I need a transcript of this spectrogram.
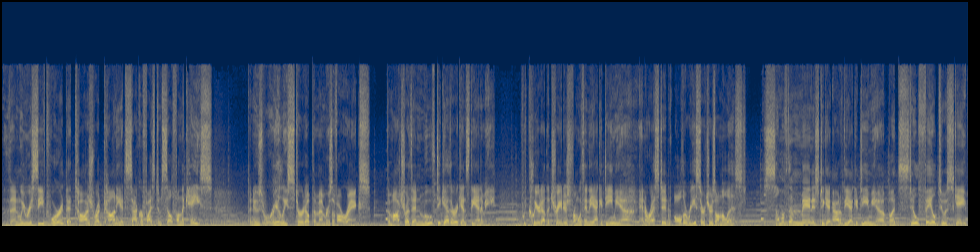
then we received word that Taj Rudkani had sacrificed himself on the case. The news really stirred up the members of our ranks. The Matra then moved together against the enemy. We cleared out the traitors from within the Akademiya and arrested all the researchers on the list. Some of them managed to get out of the Akademiya, but still failed to escape.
